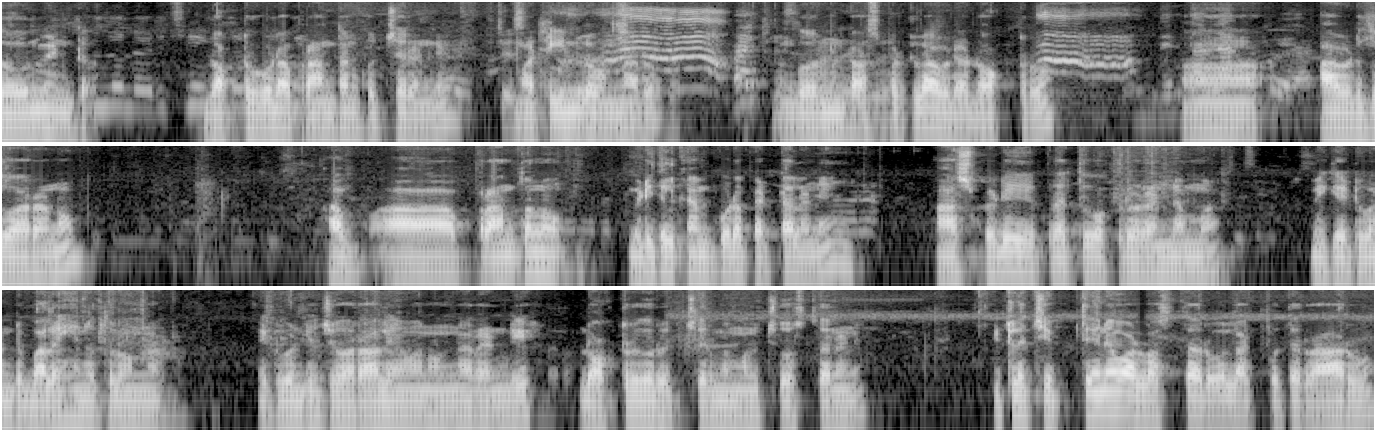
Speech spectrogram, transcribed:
గవర్నమెంట్ డాక్టర్ కూడా ఆ ప్రాంతానికి వచ్చారండి. మా టీంలో ఉన్నారు. గవర్నమెంట్ హాస్పిటల్లో ఆవిడ డాక్టరు. ఆవిడ ద్వారాను ఆ- ప్రాంతంలో మెడికల్ క్యాంప్ కూడా పెట్టాలని ఆశపడి ప్రతి ఒక్కరు రండమ్మ మీకు ఎటువంటి బలహీనతలు ఉన్నా ఎటువంటి జ్వరాలు ఏమైనా ఉన్నా రండి డాక్టర్ గారు వచ్చారు మిమ్మల్ని చూస్తారని. ఇట్లా చెప్తేనే వాళ్ళు వస్తారు లేకపోతే రారు.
